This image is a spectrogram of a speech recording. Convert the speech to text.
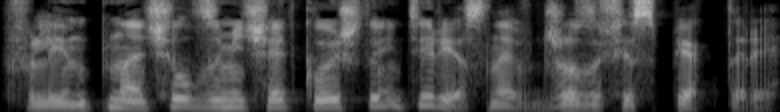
Флинт начал замечать кое-что интересное в Джозефе Спекторе.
